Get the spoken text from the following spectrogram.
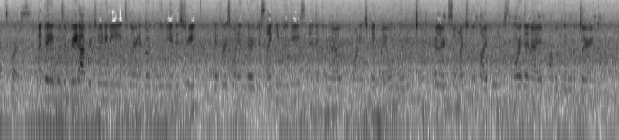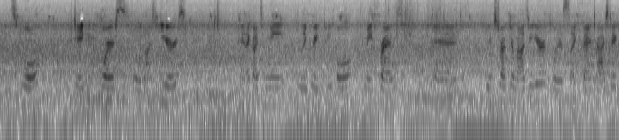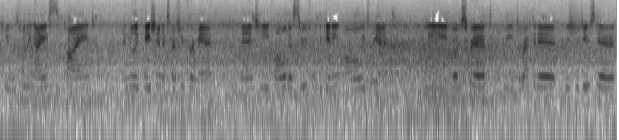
dance course? I think it was a great opportunity to learn about the movie industry. I first went in there just liking movies and I came out wanting to make my own movie. I learned so much in the five weeks, more than I probably would have learned in school, taking a course over the last years. And I got to meet really great people, I made friends, and the instructor Mazahir was like fantastic. He was really nice, kind, and really patient, especially for a man. And he followed us through from the beginning. Oh, All the way to the end. We wrote a script, we directed it, we produced it,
